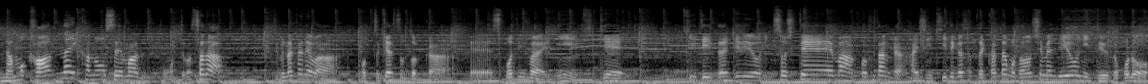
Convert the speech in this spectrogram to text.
ー、何も変わんない可能性もあると思ってます。ただ、自分の中では、ポッドキャストとか、えー、Spotify に聞け聞いていただけるようにそして、まあ、こ普段から配信聞いてくださった方も楽しめるようにというところを、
